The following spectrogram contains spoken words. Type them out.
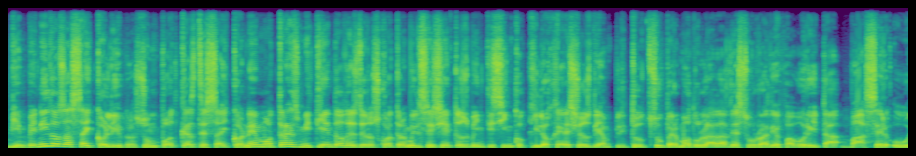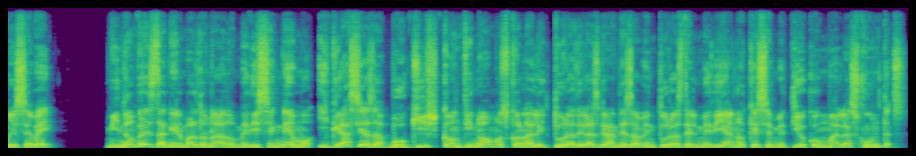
Bienvenidos a Psycho Libros, un podcast de Psycho Nemo transmitiendo desde los 4625 kHz de amplitud supermodulada de su radio favorita Baser USB. Mi nombre es Daniel Maldonado, me dicen Nemo, y gracias a Bookish continuamos con la lectura de las grandes aventuras del mediano que se metió con malas juntas.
